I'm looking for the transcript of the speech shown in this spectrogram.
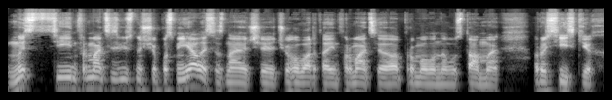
Ми з цієї інформації, звісно, що посміялися, знаючи, чого варта інформація промовлена вустами російських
